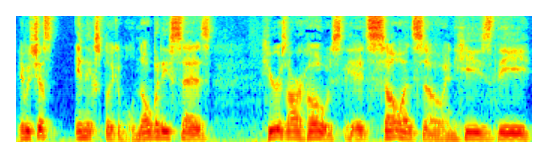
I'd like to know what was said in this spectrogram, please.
it was just inexplicable. Nobody says, "Here's our host. It's so and so, and he's the."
